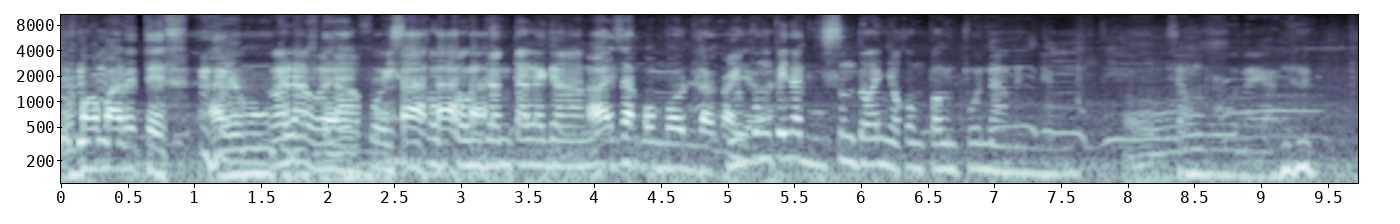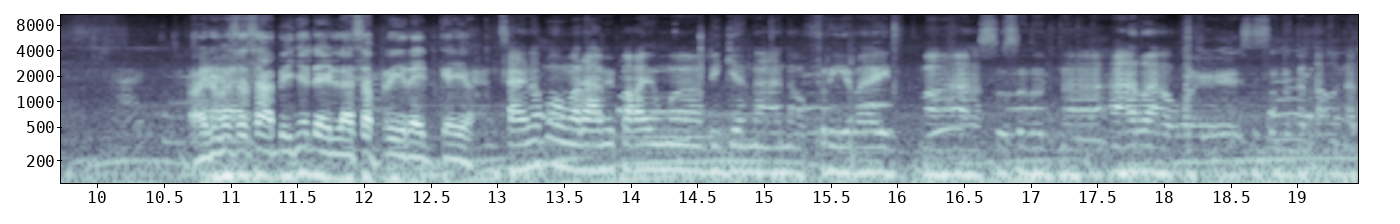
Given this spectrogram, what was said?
yung mga marites, ayaw mong Wala, wala po. Isang compound lang talaga kami. ah, isang compound lang kayo. Yung pong pinagsunduan nyo, compound po namin yun. Oo. Isang. Ano masasabi niyo dahil nasa free ride kayo? Sana po marami pa kayong mabigyan ng ano, free ride mga susunod na araw or susunod na taon at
